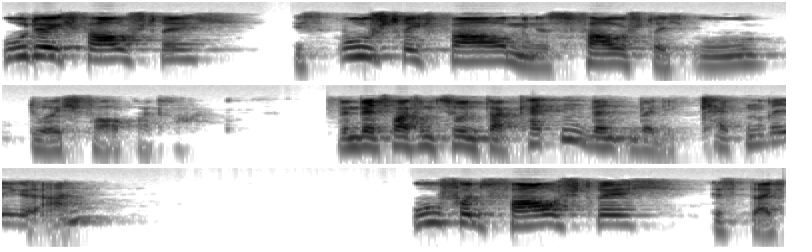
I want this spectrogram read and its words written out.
u durch v' ist u'v minus v' durch v Wenn wir zwei Funktionen verketten, wenden wir die Kettenregel an. u von v' ist gleich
